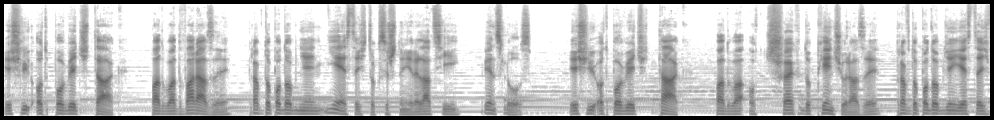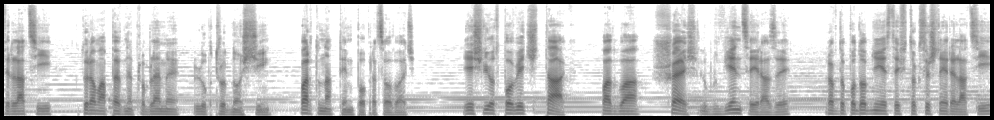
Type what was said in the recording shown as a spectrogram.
Jeśli odpowiedź tak padła dwa razy, prawdopodobnie nie jesteś w toksycznej relacji, więc luz. Jeśli odpowiedź tak padła od 3 do 5 razy, prawdopodobnie jesteś w relacji, która ma pewne problemy lub trudności. Warto nad tym popracować. Jeśli odpowiedź tak padła 6 lub więcej razy, prawdopodobnie jesteś w toksycznej relacji,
